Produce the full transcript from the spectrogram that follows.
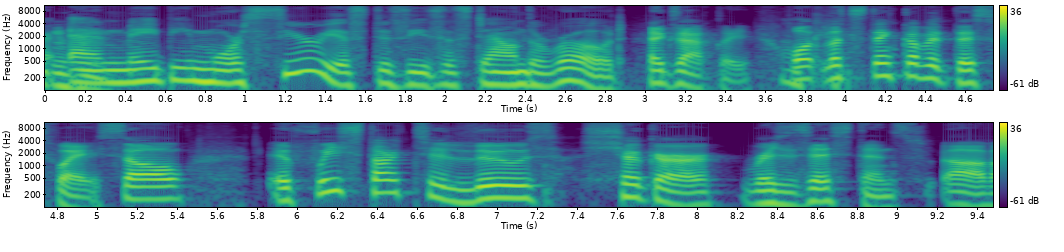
Mm-hmm. and maybe more serious diseases down the road. Exactly. Well, let's think of it this way. So, if we start to lose sugar resistance uh,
